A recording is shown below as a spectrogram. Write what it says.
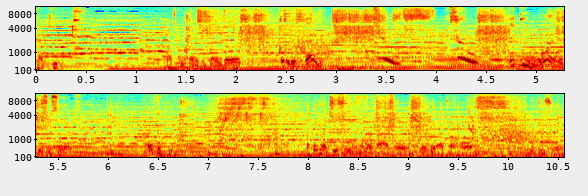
You. Watch. Look at this damage. 51 efficiency. Perfect. I think my juice is number five, so it's all. Let me do some.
